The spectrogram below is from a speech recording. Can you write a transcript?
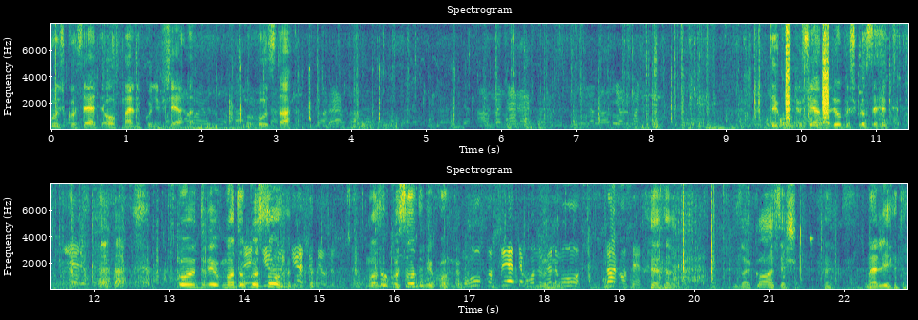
Будеш косити, о, в мене конюшена. Густа. Ти конюшену любиш косити? Купив тобі мотокосу. Мотокосу тобі купив. Можу косити, воно вже не можу закосити. Закосиш на літо.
